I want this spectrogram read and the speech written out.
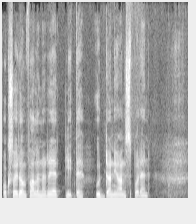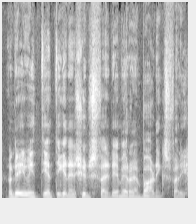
också i de fallen när det är lite udda nyans på den? Och Det är ju inte egentligen en skyddsfärg, det är mer en varningsfärg.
